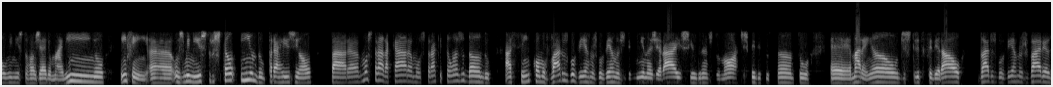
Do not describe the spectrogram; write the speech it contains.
o ministro Rogério Marinho, enfim, é, os ministros estão indo para a região para mostrar a cara, mostrar que estão ajudando assim como vários governos, governos de Minas Gerais, Rio Grande do Norte, Espírito Santo, é, Maranhão, Distrito Federal, vários governos, várias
